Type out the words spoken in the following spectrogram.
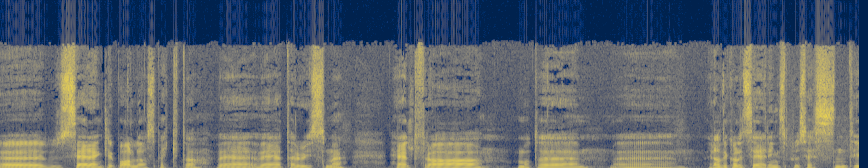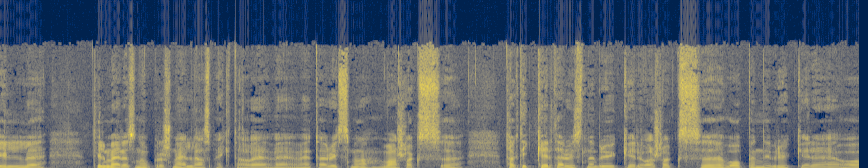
eh, ser egentlig på alle aspekter ved, ved terrorisme. Helt fra på en måte, eh, radikaliseringsprosessen til, til mer sånne operasjonelle aspekter ved, ved, ved terrorisme. Da. Hva slags uh, taktikker terroristene bruker, hva slags uh, våpen de bruker uh, og,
